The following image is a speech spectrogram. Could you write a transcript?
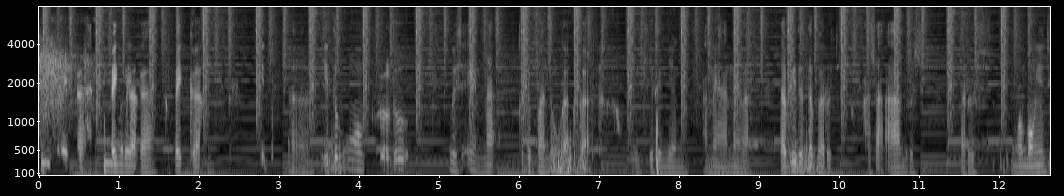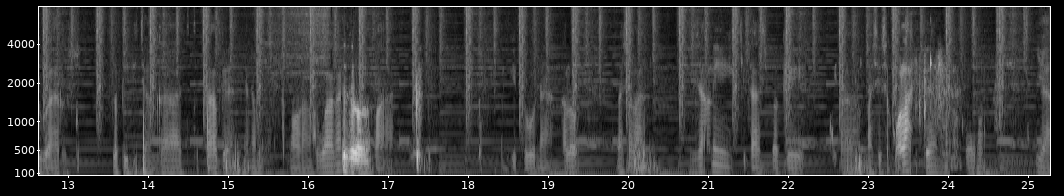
mereka mereka kepegang itu uh, itu ngobrol tuh wis enak. Ke depan tuh nggak nggak mikirin yang aneh-aneh lah. Tapi tetap harus perasaan terus harus ngomongnya juga harus lebih dijaga tetap ya namanya sama orang tua kan Betul. apaan gitu. Nah kalau masalah misal nih kita sebagai eh, masih sekolah gitu ya masih sekolah. Ya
